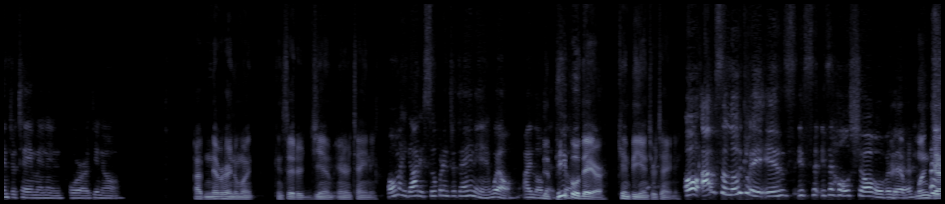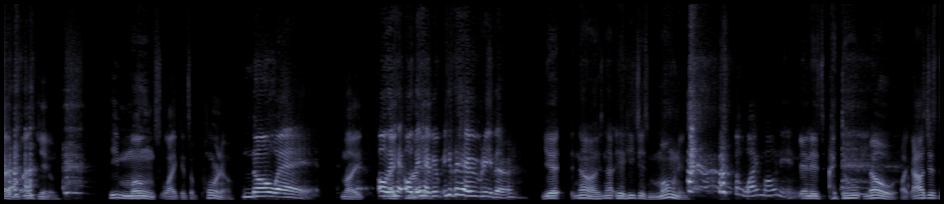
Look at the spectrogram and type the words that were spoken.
entertainment, and for you know I've never heard anyone consider gym entertaining. Oh my God, it's super entertaining. Well, I love The it. so- people there can be entertaining. Oh, absolutely. It's it's it's a whole show over I there. have one guy at my gym. He moans like it's a porno. No way. Like, Oh, the Like, he- oh the heavy. He's a heavy breather. yeah, no, it's not. He's just moaning, Why moaning? and it's I don't know. Like I'll just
